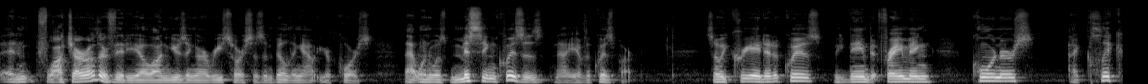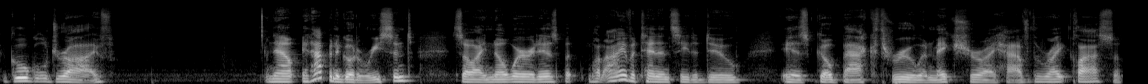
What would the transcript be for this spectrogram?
And watch our other video on using our resources and building out your course. That one was missing quizzes. Now you have the quiz part. So we created a quiz. We named it Framing Corners. I click Google Drive. Now, it happened to go to recent, so I know where it is. But what I have a tendency to do is go back through and make sure I have the right class. So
